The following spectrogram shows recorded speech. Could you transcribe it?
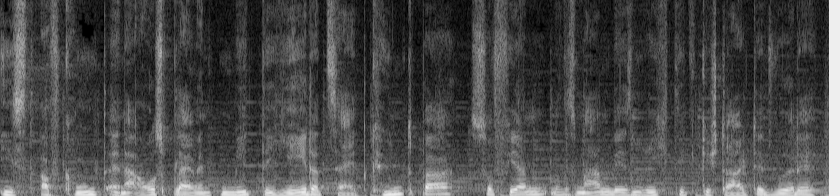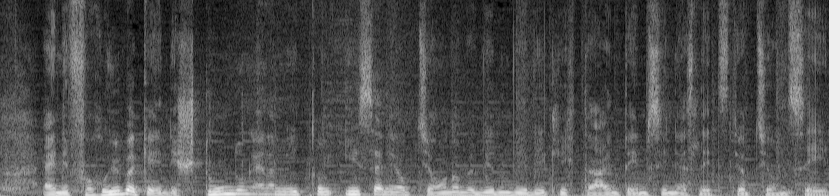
ist aufgrund einer ausbleibenden Miete jederzeit kündbar, sofern das Mahnwesen richtig gestaltet wurde. Eine vorübergehende Stundung einer Mietung ist eine Option, aber würden wir wirklich da in dem Sinne als letzte Option sehen.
